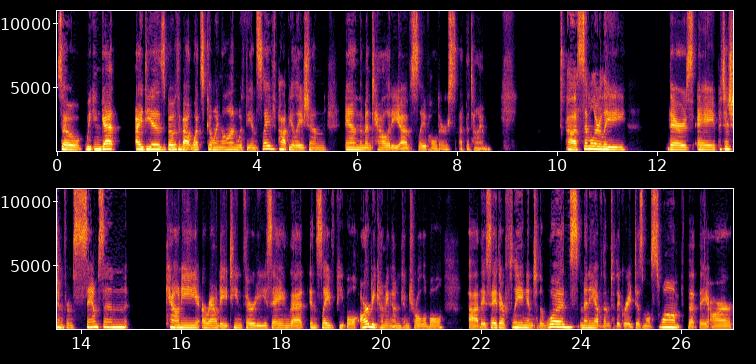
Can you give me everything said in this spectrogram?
So we can get ideas both about what's going on with the enslaved population and the mentality of slaveholders at the time. Uh, similarly, there's a petition from Sampson County around 1830 saying that enslaved people are becoming uncontrollable uh, they say they're fleeing into the woods, many of them to the Great Dismal Swamp, that they are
